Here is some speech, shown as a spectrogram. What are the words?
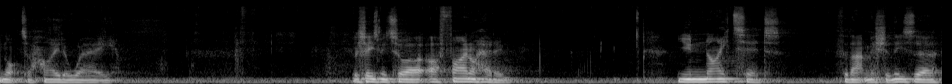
not to hide away. Which leads me to our, our final heading united for that mission. These are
